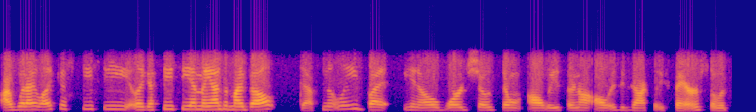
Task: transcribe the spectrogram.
I, would I like a CC, like a CCMA under my belt? Definitely, but you know, award shows don't always, they're not always exactly fair. So it's,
